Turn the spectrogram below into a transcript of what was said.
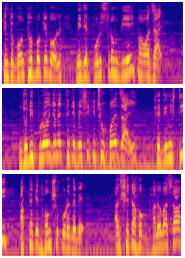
কিন্তু গন্তব্য কেবল নিজের পরিশ্রম দিয়েই পাওয়া যায়। যদি প্রয়োজনের থেকে বেশি কিছু হয়ে যায়, সে জিনিসটি আপনাকে ধ্বংস করে দেবে। আর সেটা হোক ভালোবাসা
